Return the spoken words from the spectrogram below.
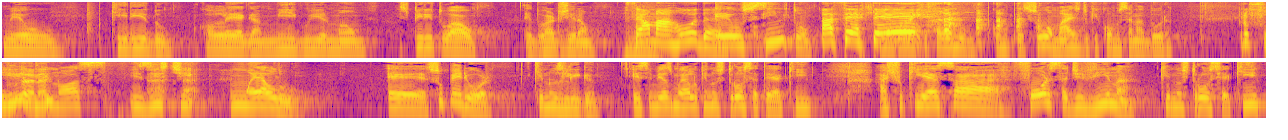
meu querido colega, amigo e irmão espiritual, Eduardo Girão. Selma Arruda? Eu sinto. Acertei! E agora aqui falando como pessoa mais do que como senadora. Profunda, que entre né? nós existe um elo é, superior que nos liga. Esse mesmo elo que nos trouxe até aqui. Acho que essa força divina que nos trouxe aqui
